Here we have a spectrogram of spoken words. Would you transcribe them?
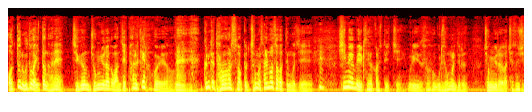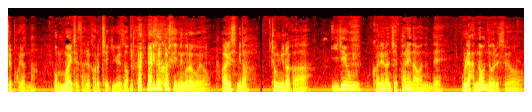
어떤 의도가 있던 간에 지금 종류라가 완전히 판을 깨는 거예요. 네. 그러니까 당황할 수밖에 없죠. 정말 살모사 같은 거지. 심해하면 이렇게 생각할 수도 있지. 우리 소- 우리 속물들은 정유라가 최순실을 버렸나? 엄마의 재산을 가로채기 위해서 이렇게 생각할 수도 있는 거라고요. 알겠습니다. 정유라가 이재용 관련한 재판에 나왔는데 원래 안 나온다 그랬어요.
